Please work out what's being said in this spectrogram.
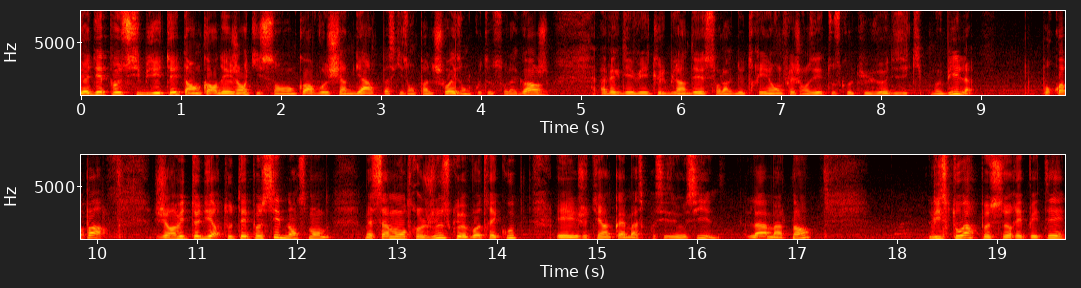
Il y a des possibilités, tu as encore des gens qui sont encore vos chiens de garde parce qu'ils n'ont pas le choix, ils ont le couteau sur la gorge, avec des véhicules blindés sur l'Arc de Triomphe, les tout ce que tu veux, des équipes mobiles. Pourquoi pas? J'ai envie de te dire, tout est possible dans ce monde, mais ça montre juste que votre écoute, et je tiens quand même à se préciser aussi, là maintenant, l'histoire peut se répéter.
